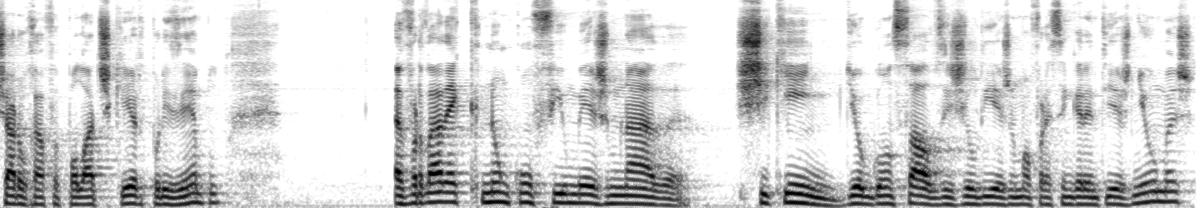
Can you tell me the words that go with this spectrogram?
puxar o Rafa para o lado esquerdo, por exemplo. A verdade é que não confio mesmo nada. Chiquinho, Diogo Gonçalves e Gil Dias não me oferecem garantias nenhumas.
